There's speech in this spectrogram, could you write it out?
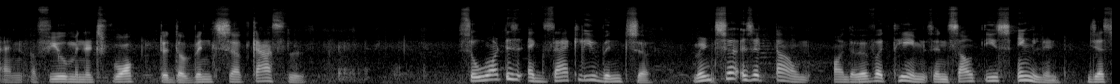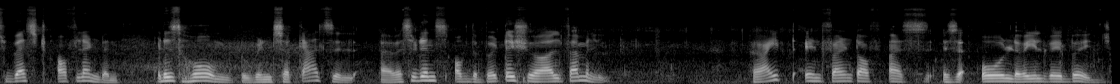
and a few minutes walk to the Windsor Castle. So what is exactly Windsor? Windsor is a town on the River Thames in southeast England just west of London. It is home to Windsor Castle, a residence of the British royal family. Right in front of us is an old railway bridge.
